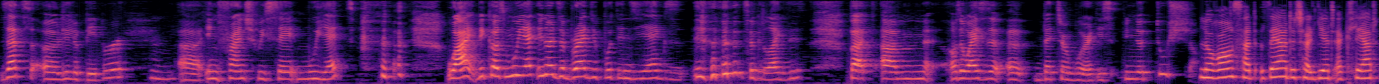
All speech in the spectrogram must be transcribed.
that's a little paper. Mm. Uh, in French, we say mouillette. Why? Because mouillette, you know, it's the bread you put in the eggs. it's a bit like this. But um, otherwise, a, a better word is une touche. Laurence hat sehr detailliert erklärt,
